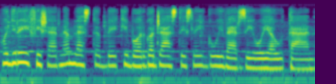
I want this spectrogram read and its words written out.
hogy Ray Fisher nem lesz többé kiborg a Justice League új verziója után.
